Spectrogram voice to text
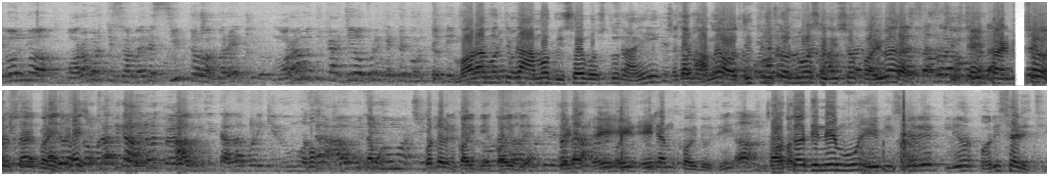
এবং পরবর্তী সময়ে সিফট হওয়া পরে মরামতি কার্য উপরে কেতে গুরুত্ব দেই মরামতিটা আম বিষয়বস্তু নাই আমি অধিকৃত নু সে বিষয় কইবা সিফট স্যার কই গত দিনে মু এই বিষয়ে ক্লিয়ার সারিছি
